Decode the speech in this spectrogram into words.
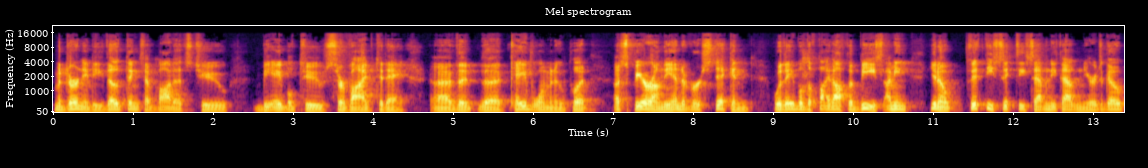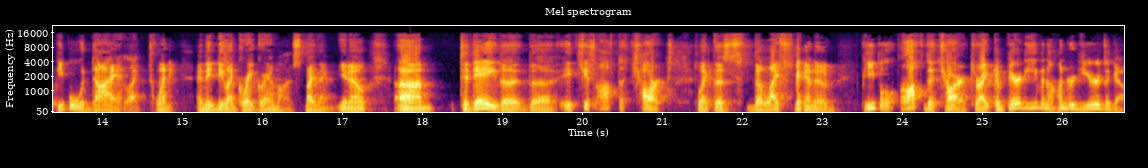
modernity. Those things have brought us to be able to survive today. Uh, the the cave woman who put a spear on the end of her stick and was able to fight off a beast. I mean, you know, 50, 60, 70,000 years ago, people would die at like 20 and they'd be like great grandmas by then, you know? Um, today, the, the, it's just off the chart, like the, the lifespan of people off the charts, right? Compared to even 100 years ago.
